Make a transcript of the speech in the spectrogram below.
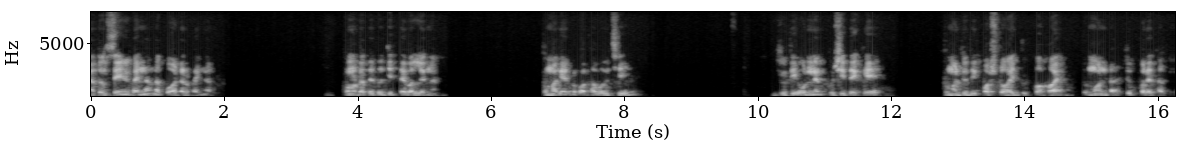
না তো সেমি ফাইনাল না কোয়ার্টার ফাইনাল কোনোটাতে তো জিততে পারলে না। তোমাকে একটা কথা বলছি, যদি অন্যের খুশি দেখে তোমার যদি কষ্ট হয়, দুঃখ হয়, তো মনটা চুপ করে থাকে।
